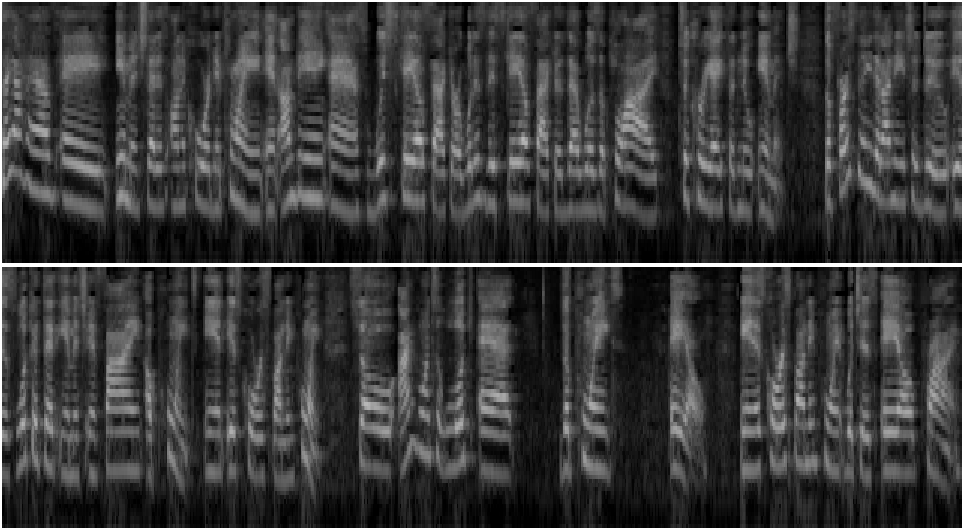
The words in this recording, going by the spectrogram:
Say I have a image that is on a coordinate plane and I'm being asked which scale factor or what is this scale factor that was applied to create the new image. The first thing that I need to do is look at that image and find a point in its corresponding point. So I'm going to look at the point L and its corresponding point which is L prime.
